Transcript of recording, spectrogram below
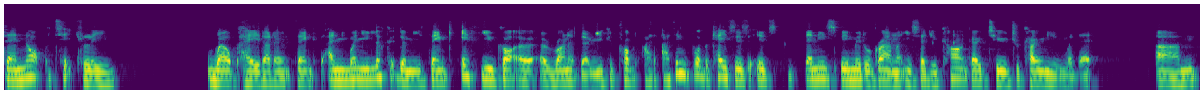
they're not particularly well paid, I don't think. And when you look at them, you think if you got a, a run at them, you could probably. I, I, think what the case is is there needs to be a middle ground. Like you said, you can't go too draconian with it, um,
